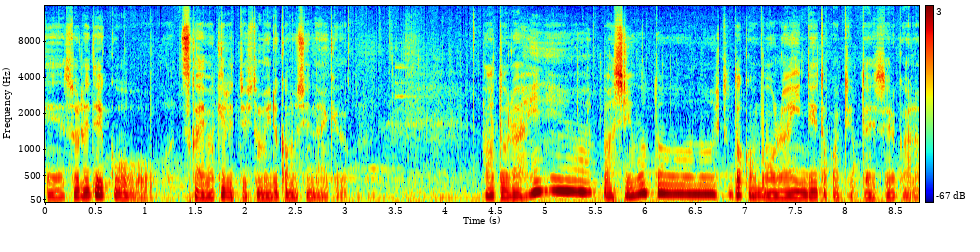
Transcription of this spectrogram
えー、それでこう使い分けるっていう人もいるかもしれないけど。あと LINE はやっぱ仕事の人とかも LINE でとかって言ったりするから。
